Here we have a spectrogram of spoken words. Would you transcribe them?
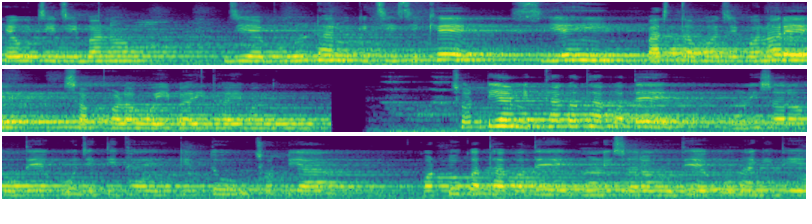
ହେଉଛି ଜୀବନ। ଯିଏ ଭୁଲଠାରୁ କିଛି ଶିଖେ ସିଏ ହିଁ ବାସ୍ତବ ଜୀବନରେ ସଫଳ ହୋଇପାରିଥାଏ ବନ୍ଧୁ। ଛୋଟିଆ ମିଥ୍ୟା କଥା ପଦେ ମଣିଷର ହୃଦୟକୁ ଜିତିଥାଏ। କିନ୍ତୁ ଛୋଟିଆ କଟୁ କଥା ପଦେ ମଣିଷର ହୃଦୟକୁ ଭାଙ୍ଗିଦିଏ।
